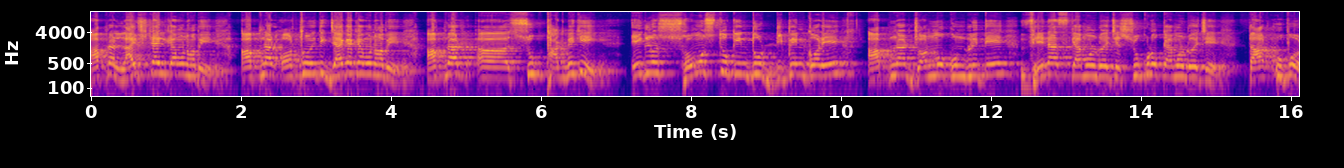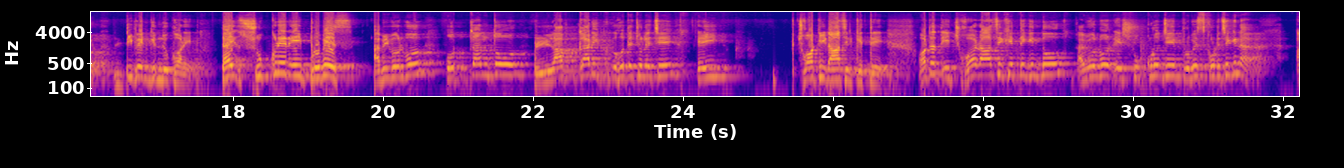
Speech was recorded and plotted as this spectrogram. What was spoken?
আপনার লাইফস্টাইল কেমন হবে, আপনার অর্থনৈতিক জায়গা কেমন হবে, আপনার সুখ থাকবে কি এগুলো সমস্ত কিন্তু ডিপেন্ড করে আপনার জন্মকুণ্ডলিতে ভেনাস কেমন রয়েছে, শুক্র কেমন রয়েছে, তার উপর ডিপেন্ড কিন্তু করে। তাই শুক্রের এই প্রবেশ, আমি বলব, অত্যন্ত লাভকারী হতে চলেছে এই ছটি রাশির ক্ষেত্রে। অর্থাৎ এই ছয় রাশির ক্ষেত্রে কিন্তু, আমি বলব, এই শুক্র যে প্রবেশ করেছে কিনা,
